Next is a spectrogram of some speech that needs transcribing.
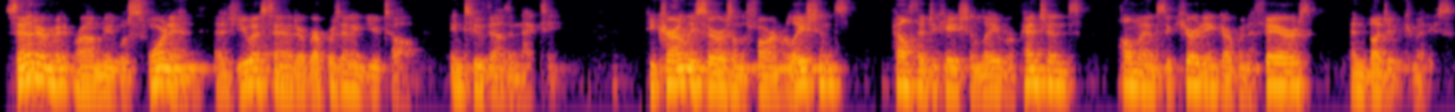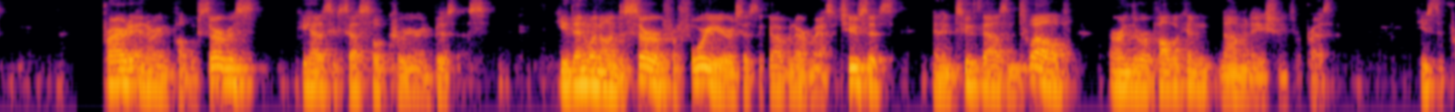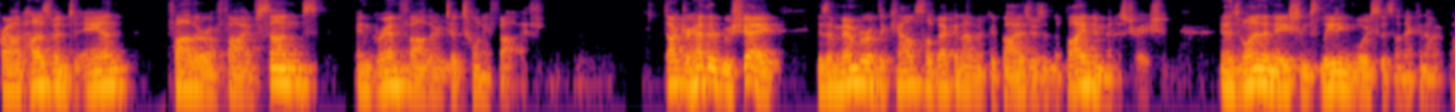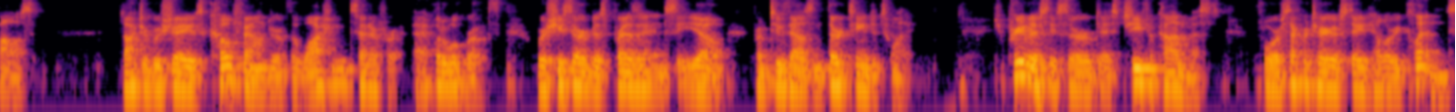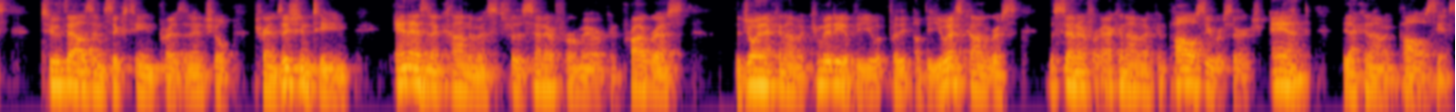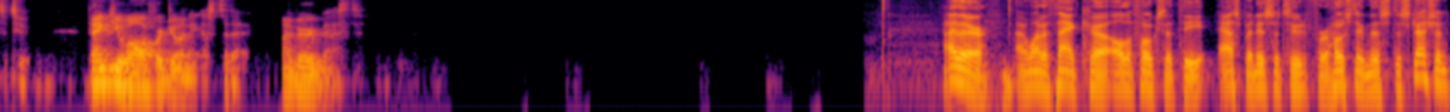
Senator Mitt Romney was sworn in as U.S. Senator representing Utah in 2019. He currently serves on the Foreign Relations, Health, Education, Labor, Pensions, Homeland Security and Government Affairs, and Budget committees. Prior to entering public service, he had a successful career in business. He then went on to serve for four years as the governor of Massachusetts, and in 2012 earned the Republican nomination for president. He's the proud husband to Anne, father of five sons, and grandfather to 25. Dr. Heather Boushey is a member of the Council of Economic Advisors in the Biden administration and is one of the nation's leading voices on economic policy. Dr. Boushey is co founder of the Washington Center for Equitable Growth, where she served as president and CEO from 2013 to 20. She previously served as chief economist for Secretary of State Hillary Clinton's 2016 presidential transition team and as an economist for the Center for American Progress, the Joint Economic Committee of the, U, the, of the US Congress, the Center for Economic and Policy Research, and the Economic Policy Institute. Thank you all for joining us today. My very best. Hi there. I want to thank uh, all the folks at the Aspen Institute for hosting this discussion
